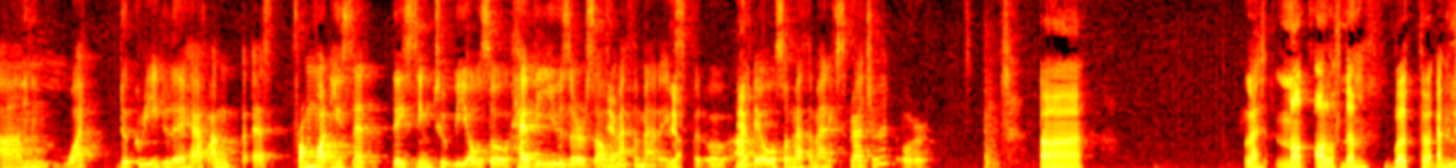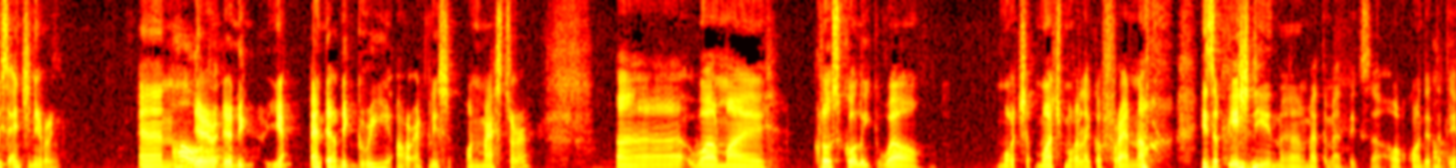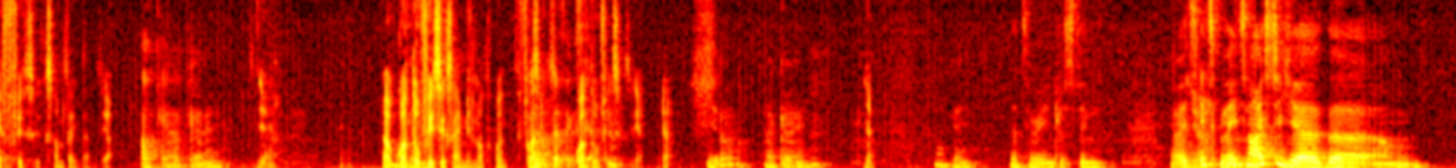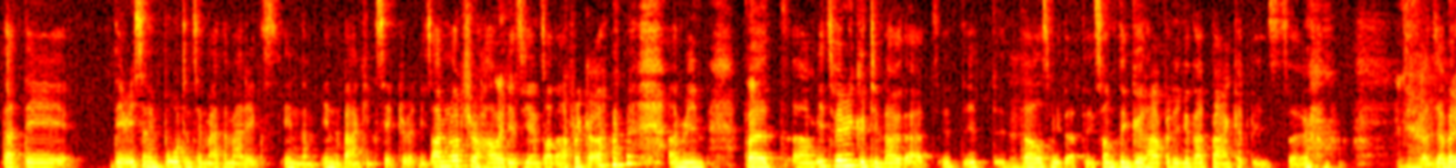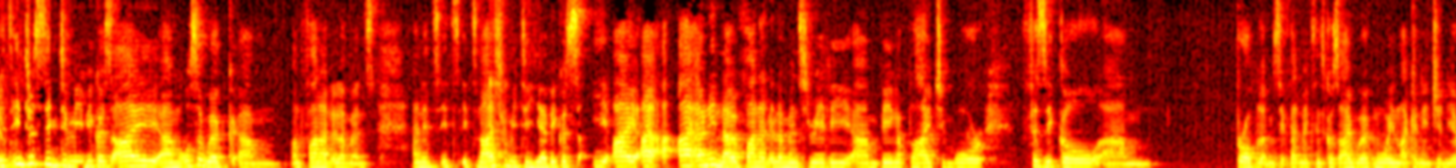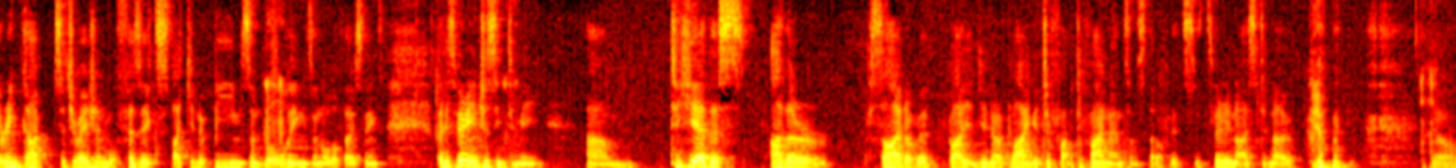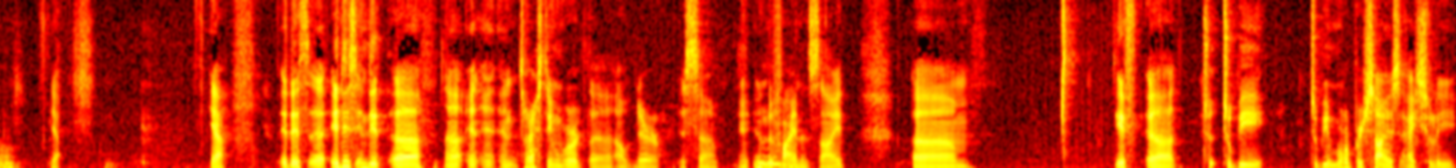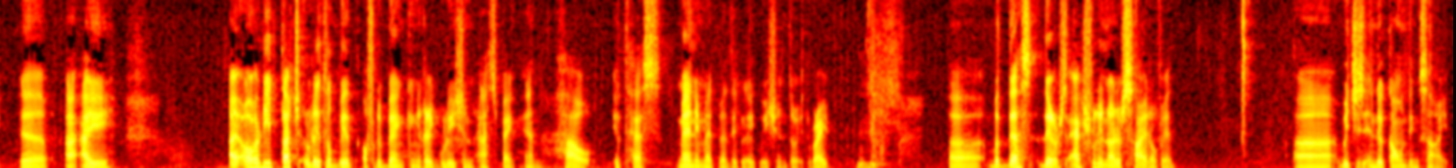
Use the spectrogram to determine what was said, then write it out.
Um, what degree do they have? Um, as, from what you said, they seem to be also heavy users of Yeah, yeah, mathematics. But uh, are yeah. they also mathematics graduate or? Uh, less, not all of them, but uh, at hmm least engineering, and Oh, their okay. their deg- yeah, and their degree are at least on master. Uh, while my close colleague, well, much much more like a friend now. He's a PhD in uh, mathematics uh, or quantitative Okay. physics, something like that. Yeah, Okay. Okay. Okay. yeah. Yeah. Uh, quantum Okay. physics, I mean, not quantum Quantum physics. physics. Yeah. Quantum Mm. physics. Yeah, yeah, Yeah. Okay. yeah, Okay. That's very interesting. Yeah, it's yeah. it's it's nice to hear the um, that there there is an importance in mathematics in the in the banking sector at least. I'm not sure how it Mhm, here in South Africa. I mean, but um, it's very good to know that. It, it it hmm tells me that there's something good happening in that bank at least. So, Yeah, but yeah, but it's interesting to me because I um, also work um, on finite elements, and it's it's it's nice for me to hear because I I, I only know finite elements really um, being applied to more physical um, problems, if that makes sense, because I work more in like an engineering type situation, more physics, like you know beams and mhm, buildings and all of those things. But it's very interesting to mhm. me um, to hear this other side of it by you know applying it to fi- to finance and stuff. It's it's very nice to know. Yeah, yeah. yeah, yeah. It is. Uh, it is indeed uh, uh, an, an interesting word uh, out there. Is uh, in, in the Mm. finance side. Um, if uh, to to be to be more precise, actually, uh, I I already touched a little bit of the banking regulation aspect and how it has many mathematical equations to it, right? hmm Uh, but that's, there's actually another side of it, uh, which is in the counting side.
